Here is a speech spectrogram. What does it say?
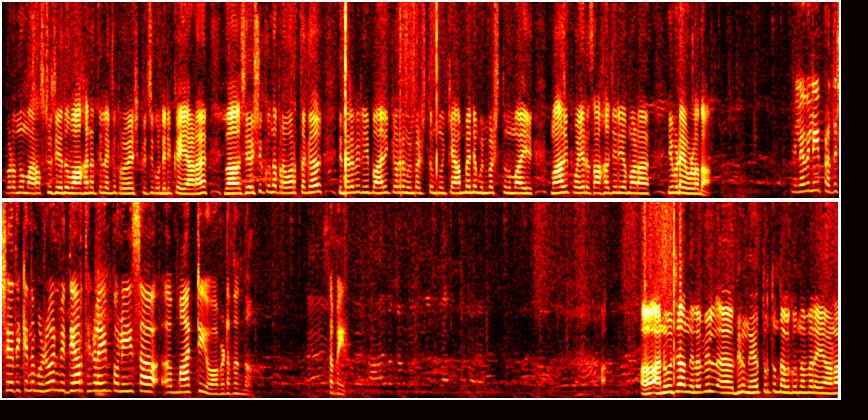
ഇവിടെ നിന്നും അറസ്റ്റ് ചെയ്ത് വാഹനത്തിലേക്ക് പ്രവേശിപ്പിച്ചുകൊണ്ടിരിക്കുകയാണ്. കൊണ്ടിരിക്കുകയാണ് ശേഷിക്കുന്ന പ്രവർത്തകർ നിലവിൽ ഈ ബാരിക്കേഡിന് മുൻവശത്തു നിന്നും ക്യാമ്പിന്റെ മുൻവശത്തു നിന്നുമായി മാറിപ്പോയ ഒരു സാഹചര്യമാണ് ഇവിടെയുള്ളത് നിലവിൽ ഈ പ്രതിഷേധിക്കുന്ന മുഴുവൻ വിദ്യാർത്ഥികളെയും പോലീസ് മാറ്റിയോ അവിടെ നിന്ന്? സമീർ ആ, അനൂജ നിലവിൽ ഇതിന് നേതൃത്വം നൽകുന്നവരെയാണ്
